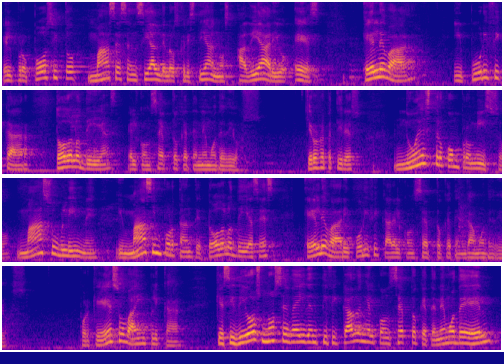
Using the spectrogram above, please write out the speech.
el propósito más esencial de los cristianos a diario es elevar y purificar todos los días el concepto que tenemos de Dios. Quiero repetir eso. Nuestro compromiso más sublime y más importante todos los días es elevar y purificar el concepto que tengamos de Dios porque eso va a implicar que si Dios no se ve identificado en el concepto que tenemos de Él,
